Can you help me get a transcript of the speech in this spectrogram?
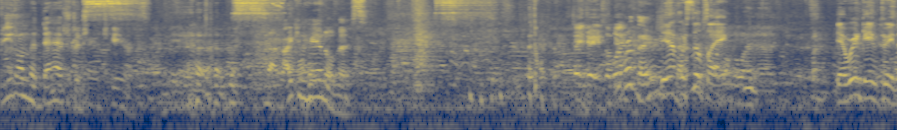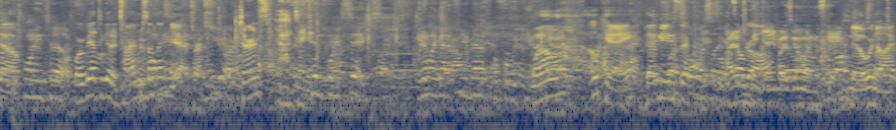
beat on the dash to change gears. I can handle this. You were there. Yeah, we're still playing. Yeah, we're in game three though. 22. Or we have to go to time or something? Yeah, turns. Turns? God dang it. 1046. We only got a few minutes before we can. Well, okay. That means that it's I a don't draw. think anybody's gonna win this game. No, we're not.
